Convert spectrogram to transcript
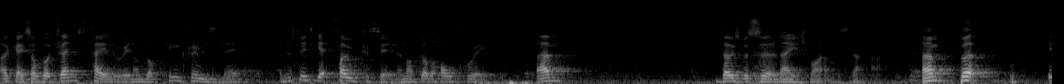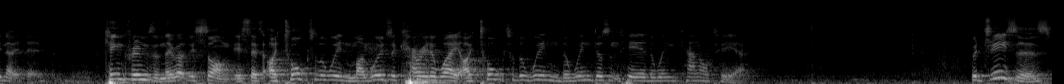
Okay, so I've got James Taylor in, I've got King Crimson in. I just need to get focus in, and I've got the whole three. Um, those of a certain age might understand that. Um, but, you know, uh, King Crimson, they wrote this song. It says, I talk to the wind, my words are carried away. I talk to the wind, the wind doesn't hear, the wind cannot hear. But Jesus,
